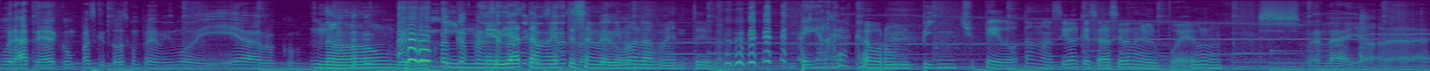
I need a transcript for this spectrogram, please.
cura tener compas que todos cumplen el mismo día, loco. No, inmediatamente se me vino a la mente, güey. Verga, cabrón, pinche pedota masiva que se va a hacer en el pueblo. Me la llora,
